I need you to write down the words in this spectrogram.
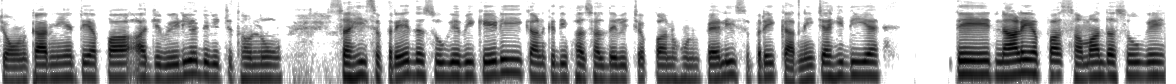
ਚੋਣ ਕਰਨੀ ਹੈ ਤੇ ਆਪਾਂ ਅੱਜ ਵੀਡੀਓ ਦੇ ਵਿੱਚ ਤੁਹਾਨੂੰ ਸਹੀ ਸਪਰੇਅ ਦੱਸੂਗੇ ਵੀ ਕਿਹੜੀ ਕਣਕ ਦੀ ਫਸਲ ਦੇ ਵਿੱਚ ਆਪਾਂ ਨੂੰ ਹੁਣ ਪਹਿਲੀ ਸਪਰੇਅ ਕਰਨੀ ਚਾਹੀਦੀ ਹੈ। ਤੇ ਨਾਲੇ ਆਪਾਂ ਸਮਾਂ ਦੱਸੂਗੇ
